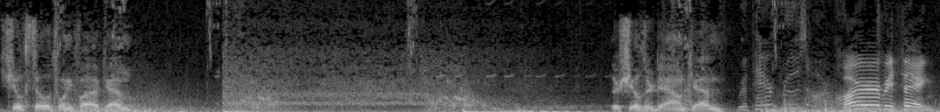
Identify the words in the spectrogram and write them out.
Shield still at 25, Captain. Their shields are down, Captain. Repair crews are on. Fire everything.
